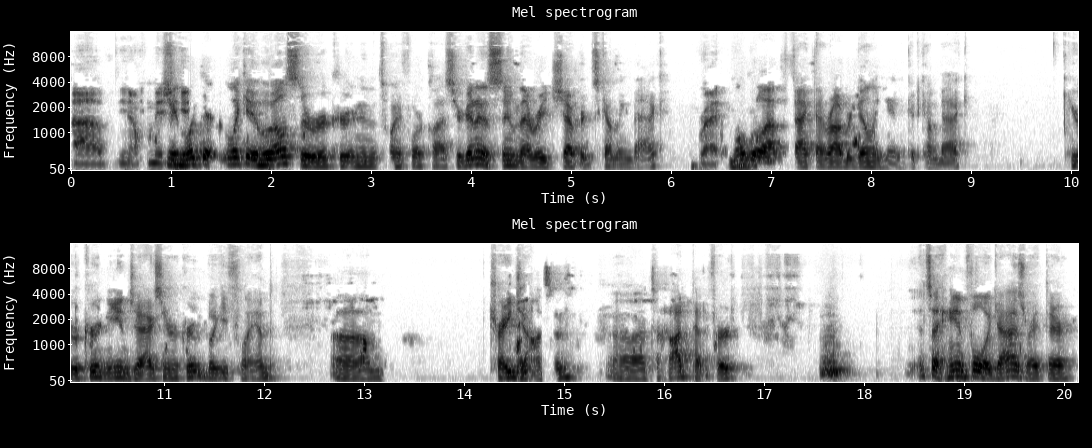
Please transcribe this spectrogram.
uh, you know, Michigan. I mean, look at look at who else they're recruiting in the twenty four class. You're going to assume that Reed Sheppard's coming back, right? Won't rule out the fact that Robert Dillingham could come back. You're recruiting Ian Jackson. You're recruiting Boogie Fland, um, Tre Johnson, uh, Hod Pettiford. It's a handful of guys right there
